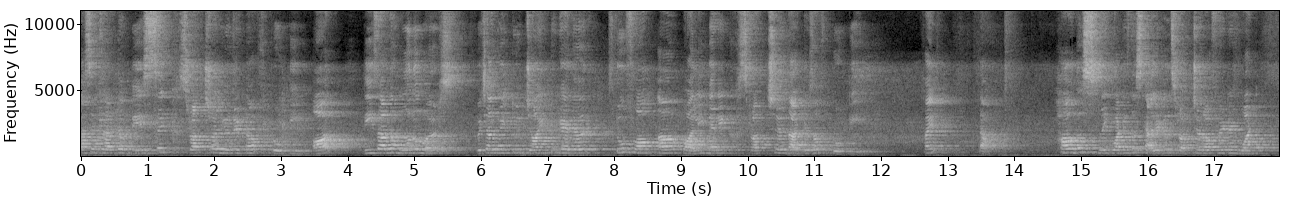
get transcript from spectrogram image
acids are the basic structural unit of protein or these are the monomers which are going to join together to form a polymeric structure that is of protein. Fine? Now, how this, like what is the skeletal structure of it and what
